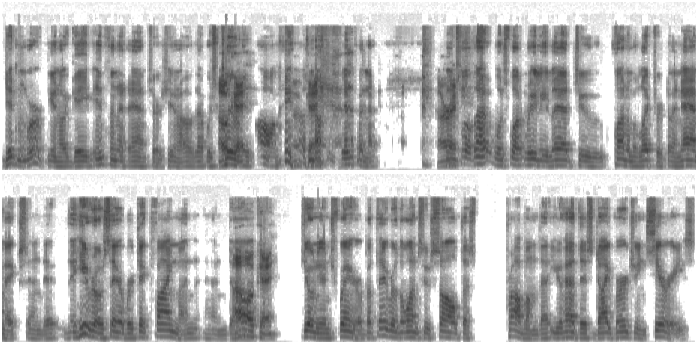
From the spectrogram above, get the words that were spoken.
didn't work. You know, it gave infinite answers. You know, that was clearly okay. wrong. okay. Nothing's infinite. All right. And so that was what really led to quantum electrodynamics. And the, the heroes there were Dick Feynman and uh, oh, okay. Julian Schwinger, but they were the ones who solved this problem that you had this diverging series.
